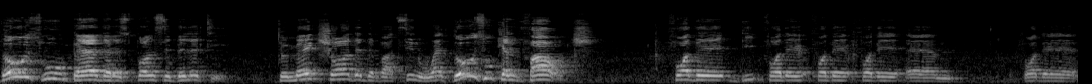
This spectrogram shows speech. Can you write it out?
those who bear the responsibility to make sure that the vaccine works, those who can vouch for the for the for the for the um, for the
